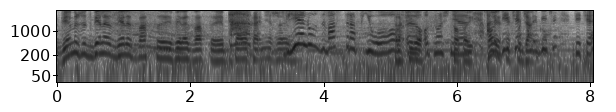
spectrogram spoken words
wiemy, że wiele, wiele z was, y, wiele z was y, pisało Kenie, że Wielu z was trafiło, Trafiło e, w- odnośnie. co to- co ale jest wiecie, ale niespodzianką? wiecie, wiecie,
